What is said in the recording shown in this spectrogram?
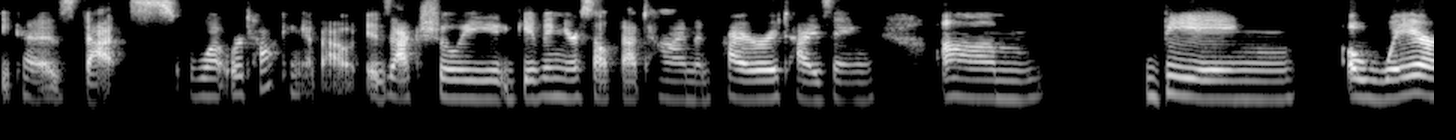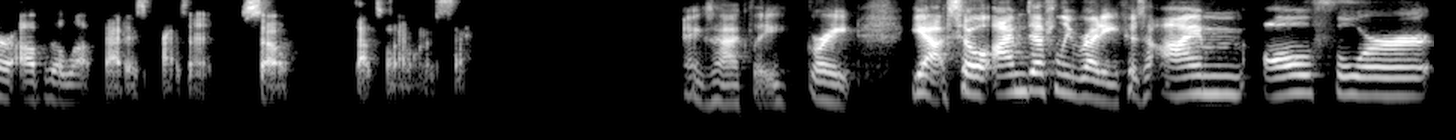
because that's what we're talking about is actually giving yourself that time and prioritizing um, being aware of the love that is present. So that's what I wanted to say. Exactly. Great. Yeah. So I'm definitely ready because I'm all for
